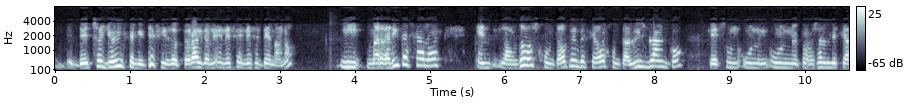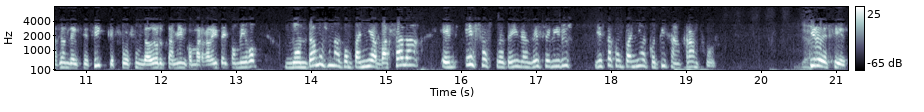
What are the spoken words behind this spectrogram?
de hecho, yo hice mi tesis doctoral en ese, en ese tema, ¿no? Y Margarita Salas, en las dos, junto a otro investigador, junto a Luis Blanco, que es un, un, profesor de investigación del CSIC, que fue fundador también con Margarita y conmigo, montamos una compañía basada en esas proteínas de ese virus y esta compañía cotiza en Frankfurt. Quiero decir,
